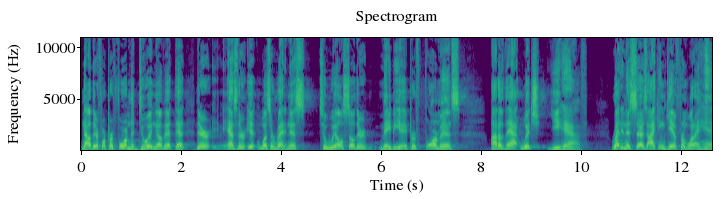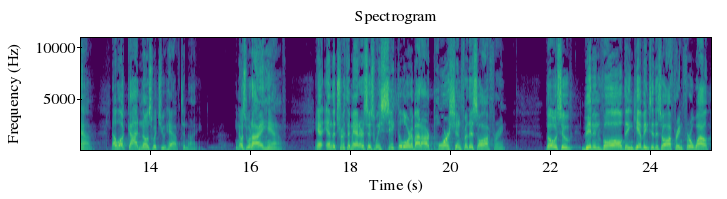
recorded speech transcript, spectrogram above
Now, therefore, perform the doing of it, that there, as there it was a readiness to will, so there may be a performance out of that which ye have. Readiness says, I can give from what I have. Now, look, God knows what you have tonight, He knows what I have. And, and the truth of the matter is, as we seek the Lord about our portion for this offering, those who've been involved in giving to this offering for a while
